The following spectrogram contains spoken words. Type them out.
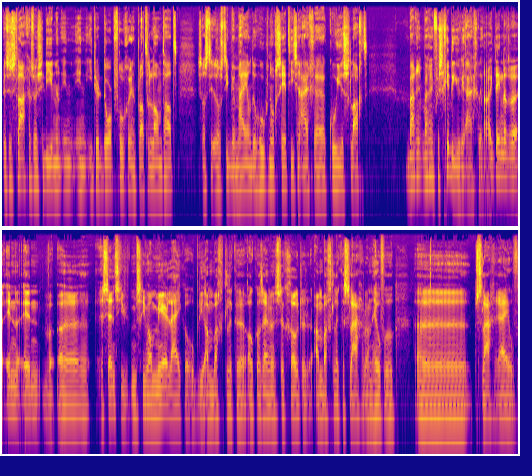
Dus een slager zoals je die in, in, in ieder dorp vroeger in het platteland had. Zoals die, zoals die bij mij om de hoek nog zit, die zijn eigen koeien slacht. Waarin, waarin verschillen jullie eigenlijk? Nou, ik denk dat we in, in eh, essentie misschien wel meer lijken op die ambachtelijke, ook al zijn we een stuk groter, ambachtelijke slager dan heel veel eh slagerijen of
